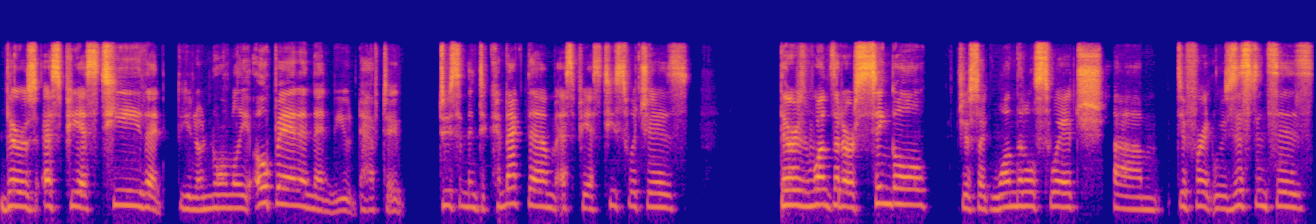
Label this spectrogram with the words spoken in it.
there's SPST that, you know, normally open and then you'd have to do something to connect them, SPST switches. There's ones that are single, just like one little switch, um, different resistances.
